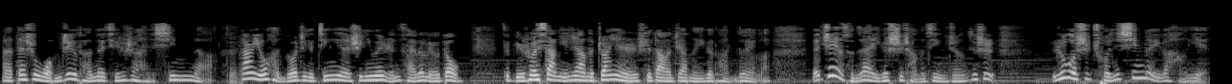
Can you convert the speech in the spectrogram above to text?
呃，但是我们这个团队其实是很新的，对当然有很多这个经验是因为人才的流动，就比如说像您这样的专业人士到了这样的一个团队了，呃，这也存在一个市场的竞争，就是如果是纯新的一个行业，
